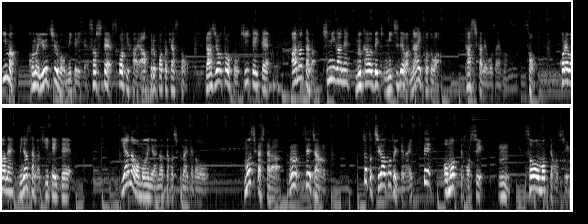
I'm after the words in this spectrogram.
今、この YouTube を見ていて、そして Spotify、Apple Podcast、ラジオトークを聞いていて、あなたが、君がね、向かうべき道ではないことは、確かでございます。そう。これはね、皆さんが聞いていて、嫌な思いにはなってほしくないけど、もしかしたら、うん、せいちゃん、ちょっと違うこと言ってない？って思ってほしい。うん。そう思ってほしい。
